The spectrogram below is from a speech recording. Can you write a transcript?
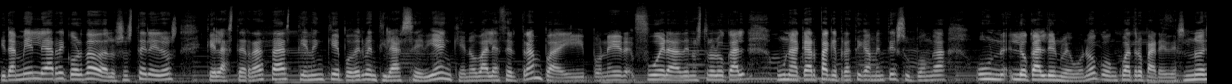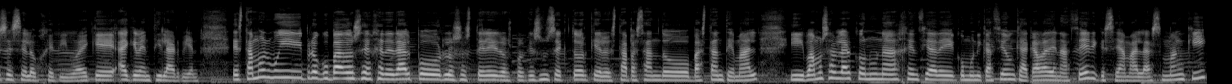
Y también le ha recordado a los hosteleros que las terrazas tienen que poder ventilarse bien, que no vale hacer trampa y poner fuera de nuestro local una carpa que prácticamente suponga un local de nuevo, ¿no? Con cuatro paredes. No ese es el objetivo, hay que, hay que ventilar bien. Estamos muy preocupados preocupados en general por los hosteleros, porque es un sector que lo está pasando bastante mal. Y vamos a hablar con una agencia de comunicación que acaba de nacer y que se llama Las Monkey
